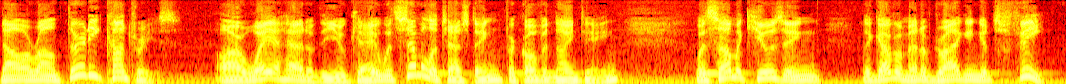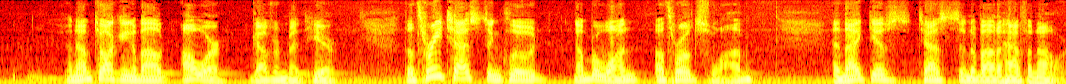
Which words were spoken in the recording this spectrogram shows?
Now, around 30 countries are way ahead of the UK with similar testing for COVID 19, with some accusing the government of dragging its feet. And I'm talking about our government here. The three tests include number one, a throat swab, and that gives tests in about a half an hour.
